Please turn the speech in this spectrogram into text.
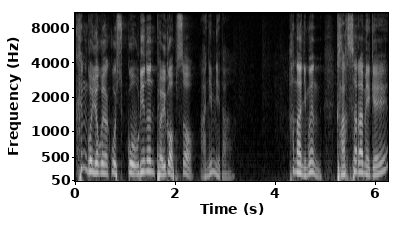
큰 권력을 갖고 있고 우리는 별거 없어 아닙니다. 하나님은 각 사람에게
